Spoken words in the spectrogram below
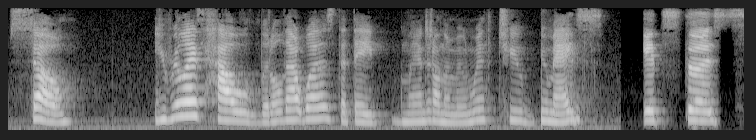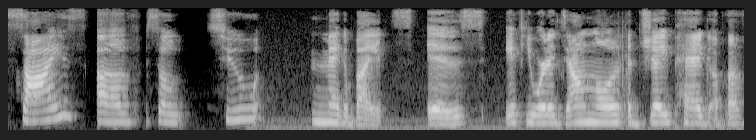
So, you realize how little that was that they landed on the moon with? Two, two megs? It's it's the size of so 2 megabytes is if you were to download a JPEG of a,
